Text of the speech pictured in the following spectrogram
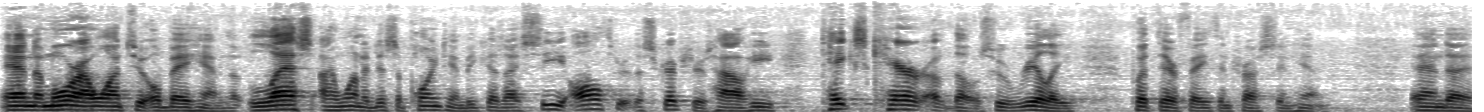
And the more I want to obey Him, the less I want to disappoint Him because I see all through the Scriptures how He takes care of those who really put their faith and trust in Him. And uh,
